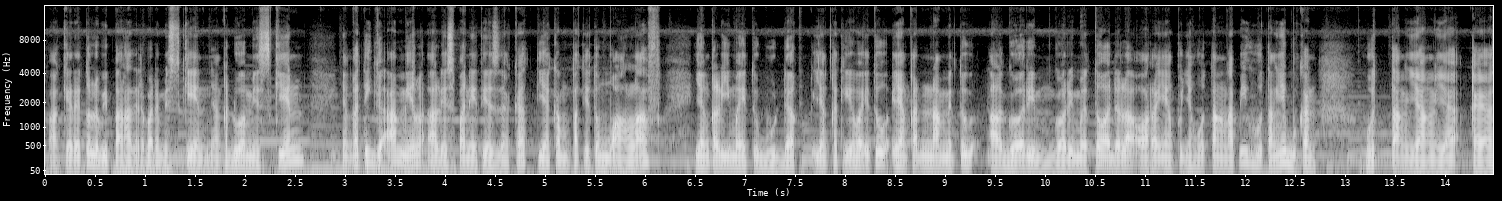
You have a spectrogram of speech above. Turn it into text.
Fakir itu lebih parah daripada miskin. Yang kedua miskin, yang ketiga amil alias panitia zakat, yang keempat itu mualaf, yang kelima itu budak, yang ketiga itu yang keenam itu algorim. Gorim itu adalah orang yang punya hutang, tapi hutangnya bukan hutang yang ya kayak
